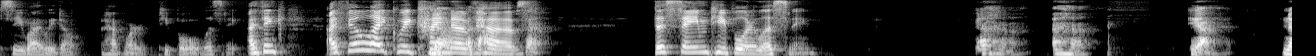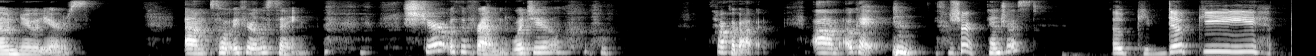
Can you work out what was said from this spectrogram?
see why we don't have more people listening. I think I feel like we kind No, of have the same people are listening. Uh-huh. Uh-huh. Yeah. No new ears. Um, so if you're listening, share it with a friend, would you? Talk about it. Um, okay. Sure. Pinterest? Okie dokie.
